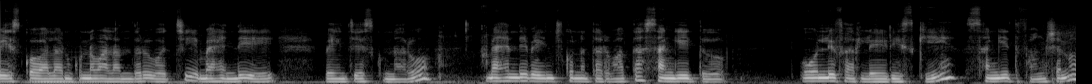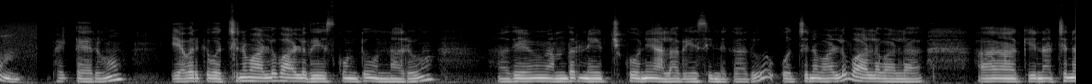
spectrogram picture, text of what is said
వేసుకోవాలనుకున్న వాళ్ళందరూ వచ్చి మెహందీ వేయించేసుకున్నారు. మెహందీ వేయించుకున్న తర్వాత సంగీత్ ఓన్లీ ఫర్ లేడీస్కి సంగీత్ ఫంక్షన్ పెట్టారు. ఎవరికి వచ్చిన వాళ్ళు వాళ్ళు వేసుకుంటూ ఉన్నారు. అదేమి అందరూ నేర్చుకొని అలా వేసింది కాదు. వచ్చిన వాళ్ళు వాళ్ళ వాళ్ళ కి నచ్చిన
